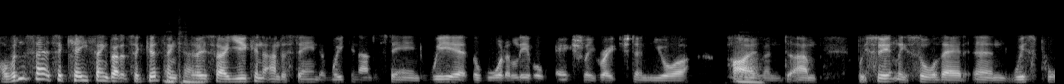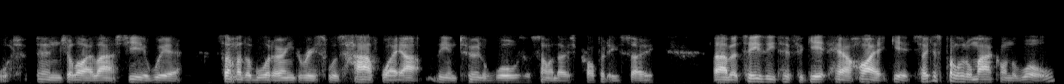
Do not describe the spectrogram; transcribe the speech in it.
I wouldn't say it's a key thing, but it's a good thing Okay. to do so you can understand and we can understand where the water level actually reached in your home. Oh. And um, we certainly saw that in Westport in July last year, where some of the water ingress was halfway up the internal walls of some of those properties. So um, it's easy to forget how high it gets. So just put a little mark on the wall,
